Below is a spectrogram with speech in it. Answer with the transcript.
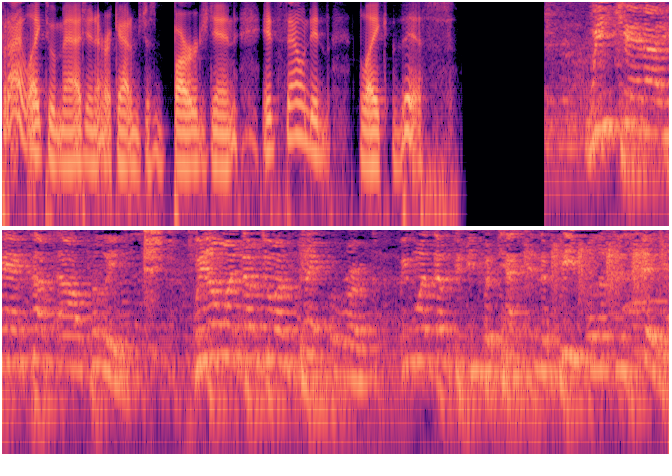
But I like to imagine Eric Adams just barged in. It sounded like this. We cannot handcuff our police. We don't want them doing paperwork. We want them to be protecting the people of this city.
